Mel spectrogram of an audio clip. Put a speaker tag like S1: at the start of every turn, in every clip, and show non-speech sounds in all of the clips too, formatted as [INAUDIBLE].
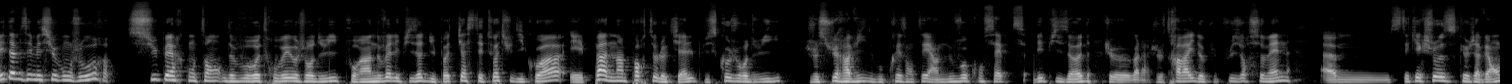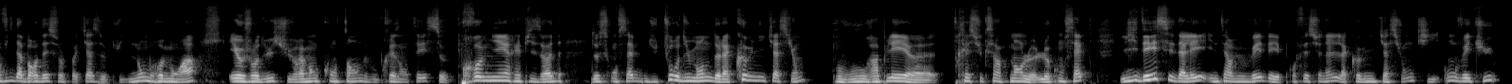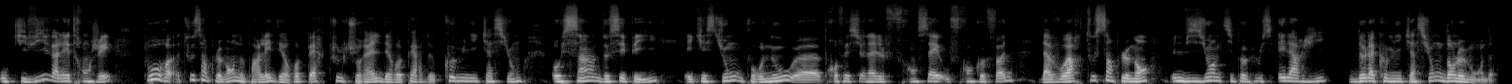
S1: Mesdames et messieurs, bonjour. Super content de vous retrouver aujourd'hui pour un nouvel épisode du podcast Et toi tu dis quoi? Et pas n'importe lequel, puisqu'aujourd'hui, je suis ravi de vous présenter un nouveau concept d'épisode que voilà, je travaille depuis plusieurs semaines. Euh, C'était quelque chose que j'avais envie d'aborder sur le podcast depuis de nombreux mois. Et aujourd'hui, je suis vraiment content de vous présenter ce premier épisode de ce concept du tour du monde de la communication pour vous rappeler euh, très succinctement le, concept, l'idée c'est d'aller interviewer des professionnels de la communication qui ont vécu ou qui vivent à l'étranger pour tout simplement nous parler des repères culturels, des repères de communication au sein de ces pays. Et question pour nous, euh, professionnels français ou francophones, d'avoir tout simplement une vision un petit peu plus élargie de la communication dans le monde.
